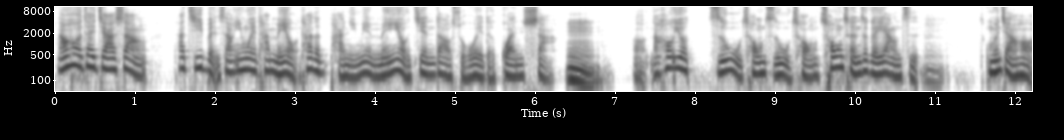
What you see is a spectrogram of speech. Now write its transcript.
然后再加上他基本上，因为他没有他的盘里面没有见到所谓的官煞嗯。啊，然后又子午冲子午冲冲成这个样子，嗯。我们讲哈，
